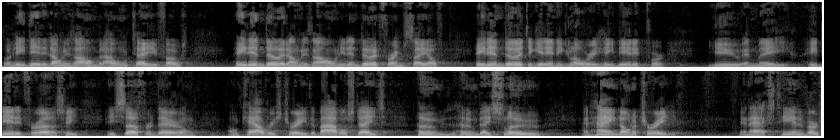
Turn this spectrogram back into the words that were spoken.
well, he did it on his own, but I want to tell you folks, he didn't do it on his own. He didn't do it for himself. He didn't do it to get any glory. He did it for you and me. He did it for us. He, he suffered there on, on Calvary's tree. The Bible states whom, whom they slew and hanged on a tree in Acts 10 and verse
